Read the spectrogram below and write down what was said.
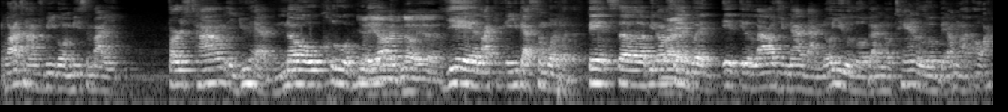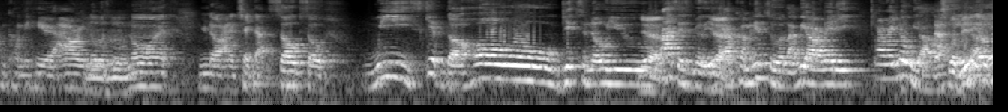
a lot of times when you go and meet somebody first time and you have no clue of who yeah, they yeah, are, no yeah. yeah, like and you got somewhat of a of, you know what I'm saying? But it, it allows you now that I know you a little bit, I know Tan a little bit. I'm like, oh, I can come in here. I already know what's Mhm. going on. You know, I didn't check out the soap, so we skipped the whole get to know you Yeah. process. Really, Yeah. like I'm coming into it like we already already know we all. That's what video y'all, yeah.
